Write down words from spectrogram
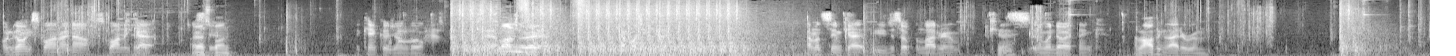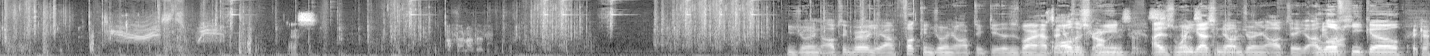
One going spawn right now. Spawn and Okay. cat. I got spawn. I can't go jungle. Okay, I'm Spawn on the watching right. I'm watching cat. I don't see him cat. He just opened ladder room. Okay. He's in window, I think. I'm opening ladder room. Nice. You joining Optic, bro? Yeah, I'm fucking joining Optic, dude. This is why I have all anyone this green. I just want you guys to know I'm joining Optic. I love? Hiko. Okay.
